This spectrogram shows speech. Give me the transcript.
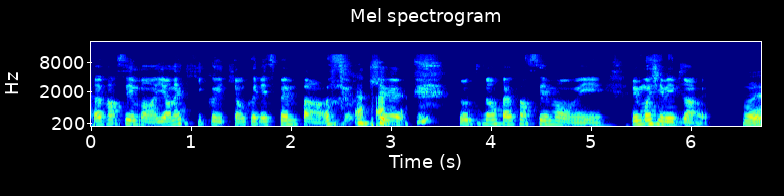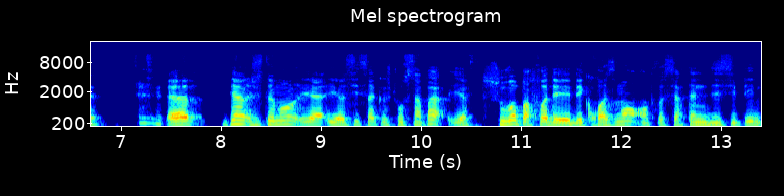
Pas forcément. Il y en a qui, co- qui en connaissent même pas. hein. Donc, euh, donc non, pas forcément. Mais, mais moi, j'aimais bien. ouais. Ouais? Euh, tiens, justement, il y a, il y a aussi ça que je trouve sympa. Il y a souvent parfois des, des croisements entre certaines disciplines.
